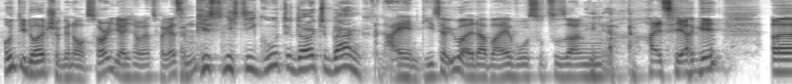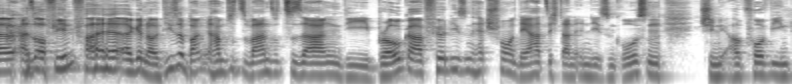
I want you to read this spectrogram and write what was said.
Und die Deutsche, genau. Sorry, die habe ich noch ganz vergessen. Vergiss nicht die gute Deutsche Bank. Nein, die ist ja überall dabei, wo es sozusagen ja. heiß hergeht. Äh, also auf jeden Fall, äh, genau, diese Banken haben, waren sozusagen die Broker für diesen Hedgefonds. Der hat sich dann in diesen großen, Chine äh, vorwiegend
